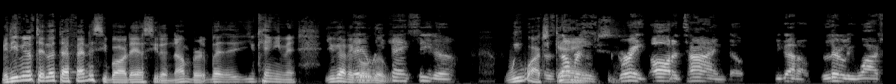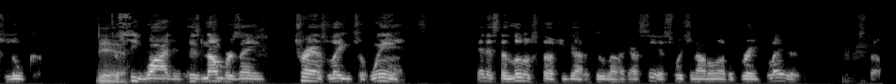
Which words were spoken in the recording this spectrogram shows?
But even if they look at fantasy ball, they'll see the number. But you can't even. You got to go look. You can't see the. We watch games. Numbers is great all the time though. You got to literally watch Luka Yeah. To see why his numbers ain't translating to wins. And it's the little stuff you got to do. Like I said, switching out on other great players stuff.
